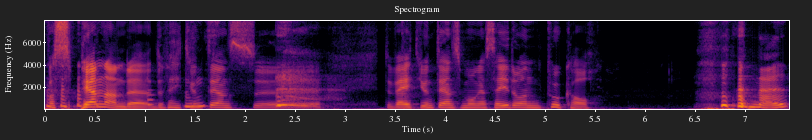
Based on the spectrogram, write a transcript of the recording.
Vad spännande! Du vet ju inte ens... eh, Du vet ju inte ens hur många sidor en puck har. Nej,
